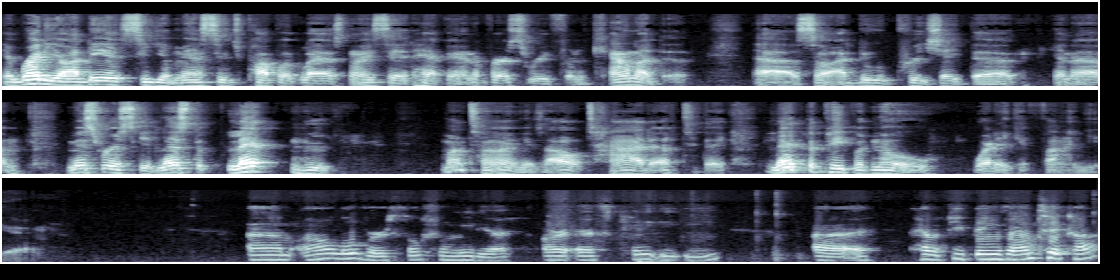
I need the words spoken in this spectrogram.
And radio, I did see your message pop up last night. Said happy anniversary from Canada. Uh, so I do appreciate that. And um, Miss Risky, let's let my tongue is all tied up today. Let the people know where they can find you. I'm all over social media. R S K E E. I have a few things on TikTok,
